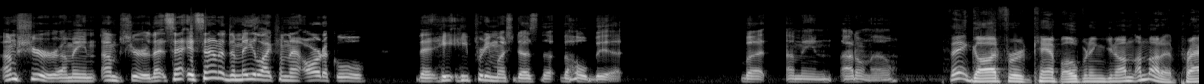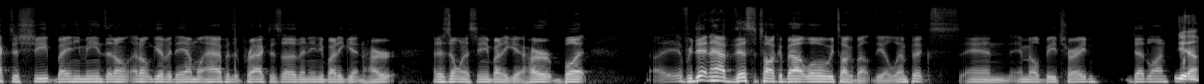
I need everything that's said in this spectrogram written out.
I'm sure. I mean, I'm sure that sa- it sounded to me like from that article that he he pretty much does the the whole bit. But I mean, I don't know. Thank God for camp opening. You know, I'm I'm not a practice sheep by any means. I don't I don't give a damn what happens at practice other than anybody getting hurt. I just don't want to see anybody get hurt. But if we didn't have this to talk about, what would we talk about? The Olympics and MLB trade deadline. Yeah.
